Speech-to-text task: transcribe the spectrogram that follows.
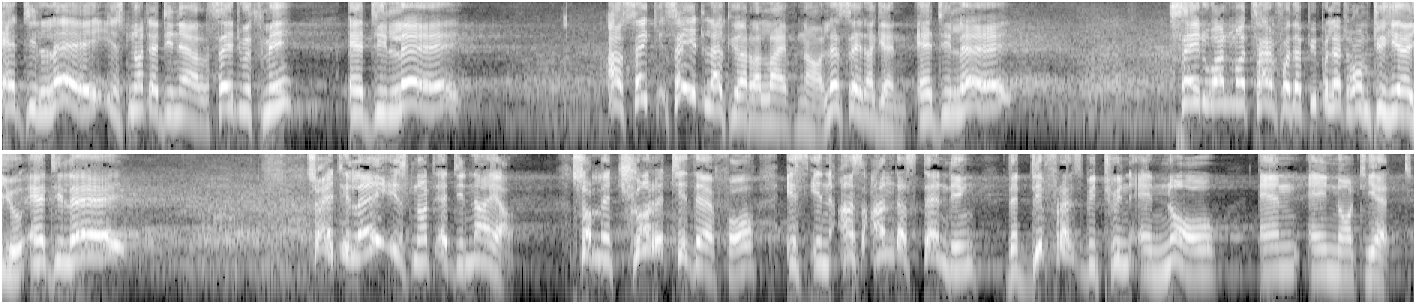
A delay is not a denial. Say it with me. A delay. I'll say, say it like you are alive now. Let's say it again. A delay. Say it one more time for the people at home to hear you. A delay. So a delay is not a denial. So, maturity, therefore, is in us understanding the difference between a no and a not yet.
